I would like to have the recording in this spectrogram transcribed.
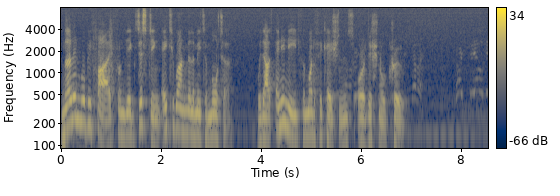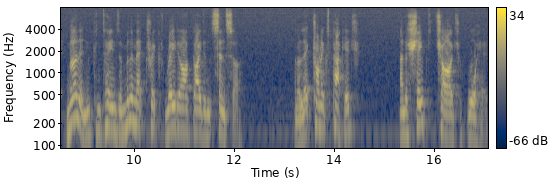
Merlin will be fired from the existing 81mm mortar without any need for modifications or additional crew. Merlin contains a millimetric radar guidance sensor, an electronics package, and a shaped charge warhead.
